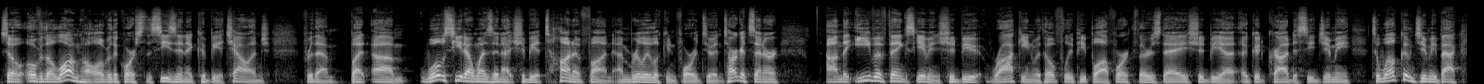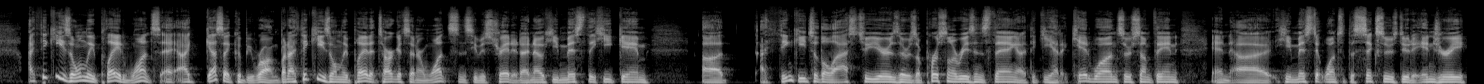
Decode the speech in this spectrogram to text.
So over the long haul, over the course of the season, it could be a challenge for them. But um, Wolves Heat on Wednesday night should be a ton of fun. I'm really looking forward to it. And Target Center, on the eve of Thanksgiving should be rocking with hopefully people off work Thursday. Should be a, a, good crowd to see Jimmy, to welcome Jimmy back. I think he's only played once. I, I, guess I could be wrong, but I think he's only played at Target Center once since he was traded. I know he missed the Heat game. Uh, I think each of the last two years there was a personal reasons thing. I think he had a kid once or something, and uh, he missed it once at the Sixers due to injury.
